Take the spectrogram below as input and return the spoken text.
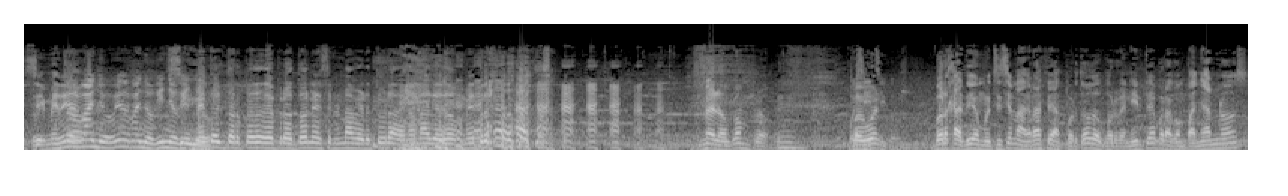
Si Me voy al baño, voy al baño, guiño, si guiño. meto el torpedo de protones en una abertura de no más de dos metros, me lo compro. Pues, sí, bueno, chicos. Borja, tío, muchísimas gracias por todo, por venirte, por acompañarnos,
